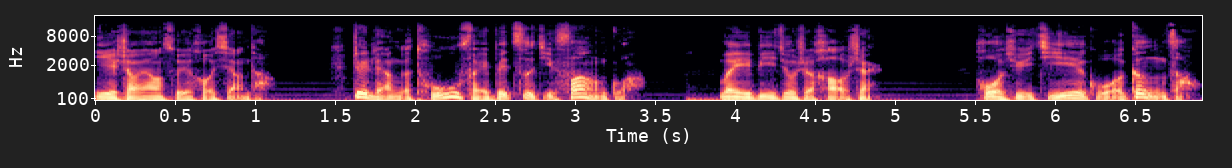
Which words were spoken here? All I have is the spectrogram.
叶少阳随后想到，这两个土匪被自己放过，未必就是好事儿，或许结果更糟。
